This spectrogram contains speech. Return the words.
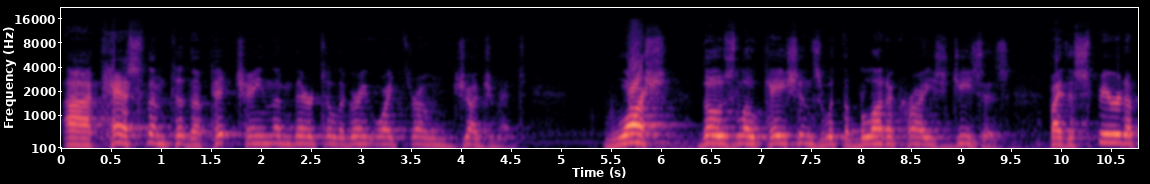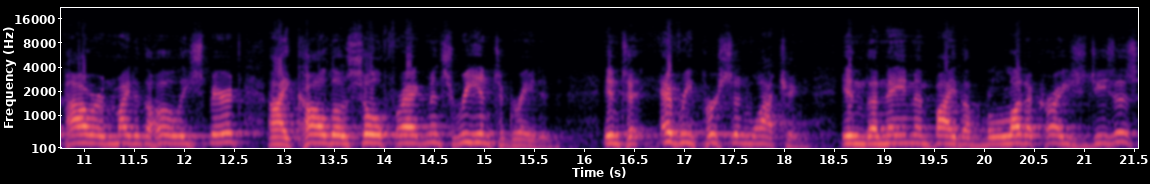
uh, cast them to the pit, chain them there till the great white throne judgment. Wash those locations with the blood of Christ Jesus. By the Spirit of power and might of the Holy Spirit, I call those soul fragments reintegrated into every person watching. In the name and by the blood of Christ Jesus,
